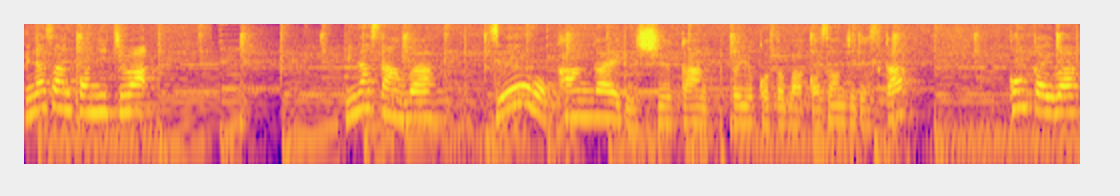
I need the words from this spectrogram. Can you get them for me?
皆さんこんにちは。皆さんは税を考える習慣という言葉ご存知ですか？今回は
